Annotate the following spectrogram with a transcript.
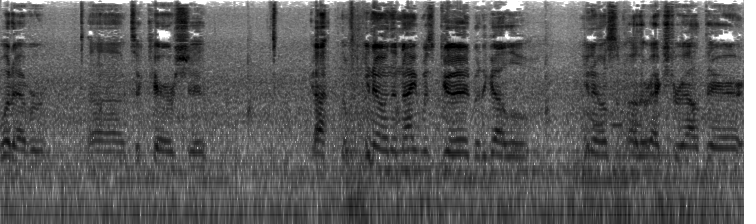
whatever. Uh, took care of shit. Got you know, and the night was good, but it got a little, you know, some other extra out there.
